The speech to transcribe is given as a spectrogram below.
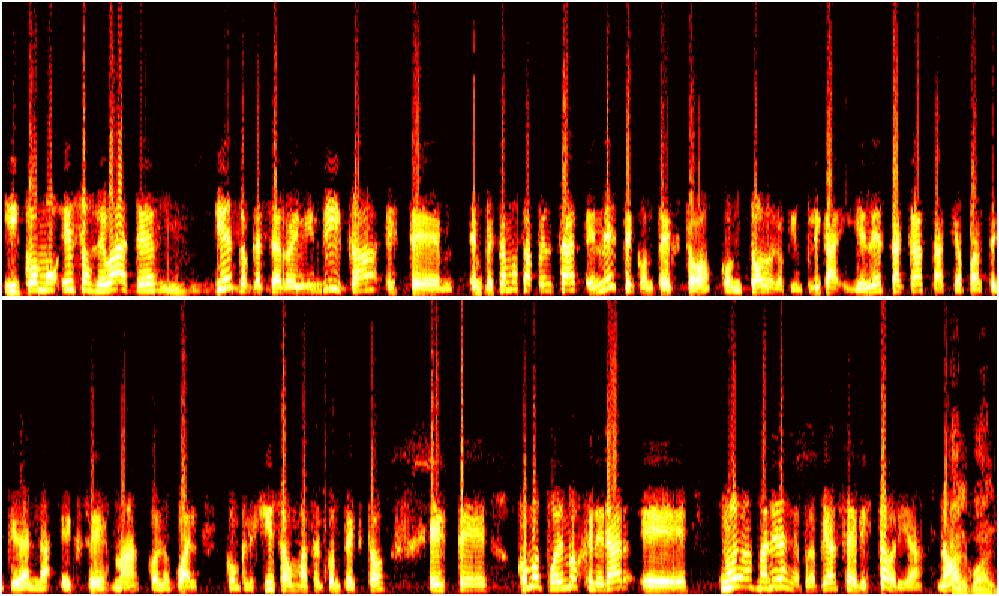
y cómo esos debates y eso que se reivindica, este, empezamos a pensar en este contexto, con todo lo que implica, y en esta casa, que aparte queda en la exesma, con lo cual complejiza aún más el contexto, este, cómo podemos generar eh, nuevas maneras de apropiarse de la historia, ¿no? Tal cual.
